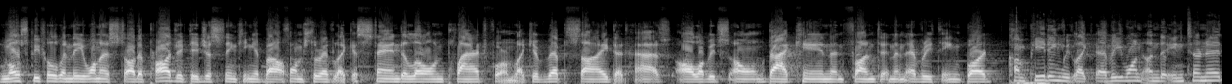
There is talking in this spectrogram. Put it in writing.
most people when they want to start a project they're just thinking about some sort of like a standalone platform like a website that has all of its own backend and front end and everything. But competing with like everyone on the internet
